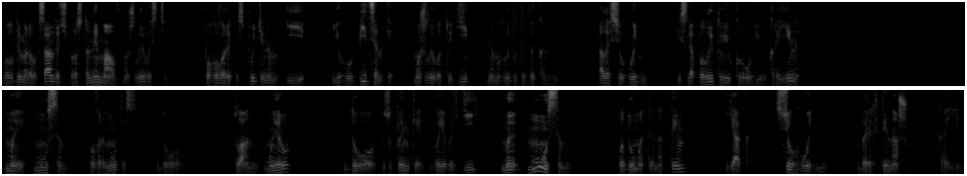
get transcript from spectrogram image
Володимир Олександрович просто не мав можливості поговорити з Путіним і його обіцянки, можливо, тоді не могли бути виконані. Але сьогодні, після политої кров'ю України, ми мусимо повернутися до плану миру, до зупинки бойових дій. Ми мусимо подумати над тим, як сьогодні берегти нашу країну.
